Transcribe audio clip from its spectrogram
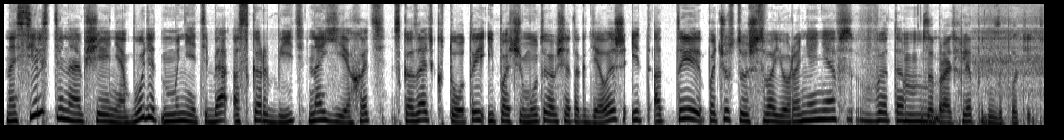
насильственное общение будет мне тебя оскорбить, наехать, сказать, кто ты и почему ты вообще так делаешь, и, а ты почувствуешь свое ранение в, в этом... Забрать хлеб и не заплатить.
